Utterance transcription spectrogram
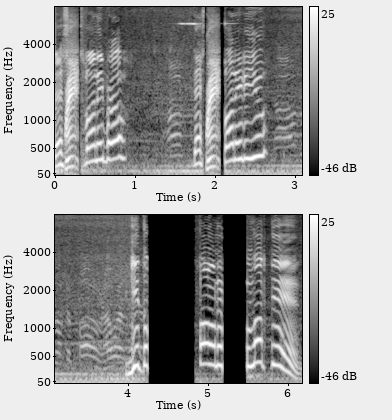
That's funny, bro? That's funny to you? Get the phone and look then.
